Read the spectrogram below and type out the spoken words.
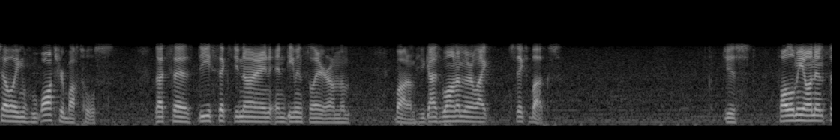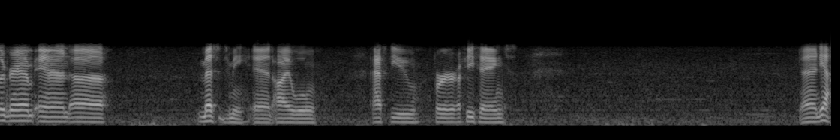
selling water bottles. That says D69 and Demon Slayer on the bottom. If you guys want them, they're like 6 bucks. Just follow me on Instagram and uh, message me, and I will ask you for a few things. And yeah.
